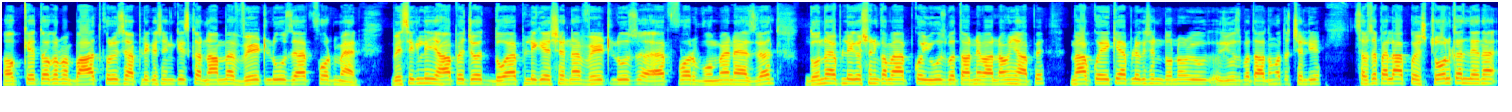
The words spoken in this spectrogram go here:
ओके तो अगर मैं बात करूँ इस एप्लीकेशन की, इसका नाम है weight lose app for man basically यहाँ पे जो दो एप्लीकेशन है weight lose app for women as well दोनों एप्लीकेशन का मैं आपको यूज़ बताने वाला हूँ यहाँ पे। मैं आपको एक ही एप्लीकेशन दोनों यूज़ बता दूँगा तो चलिए, सबसे पहले आपको इंस्टॉल कर लेना है।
